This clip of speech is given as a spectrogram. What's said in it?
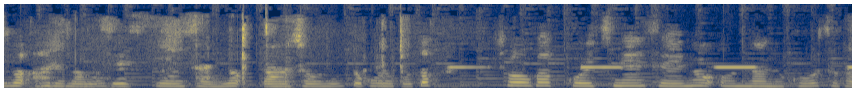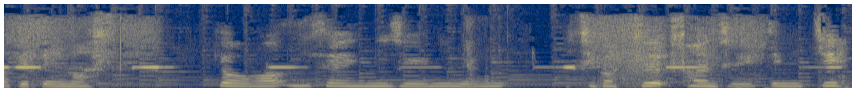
私は春ママです。4歳の男性の男の子と、小学校1年生の女の子を育てています。今日は2022年1月31日、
